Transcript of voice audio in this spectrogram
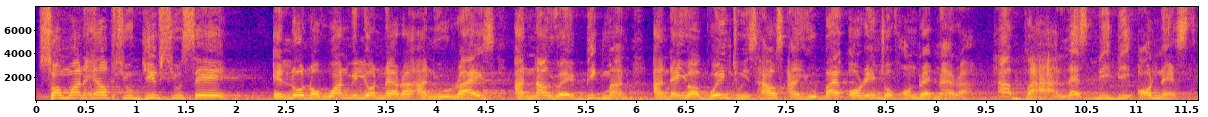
Someone helps you gives you say a loan of one million naira and you rise and now you are a big man and then you are going to his house and you buy orange of 100 naira. Haba, let's be be honest.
